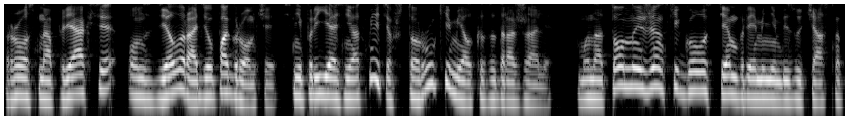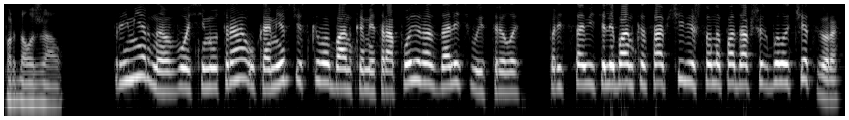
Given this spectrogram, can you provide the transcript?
Рост напрягся, он сделал радио погромче, с неприязнью отметив, что руки мелко задрожали. Монотонный женский голос тем временем безучастно продолжал. Примерно в 8 утра у коммерческого банка «Метрополь» раздались выстрелы. Представители банка сообщили, что нападавших было четверо,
